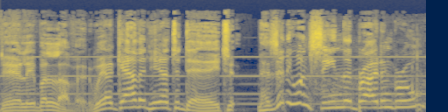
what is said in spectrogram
Dearly beloved, we are gathered here today to. Has anyone seen the bride and groom?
